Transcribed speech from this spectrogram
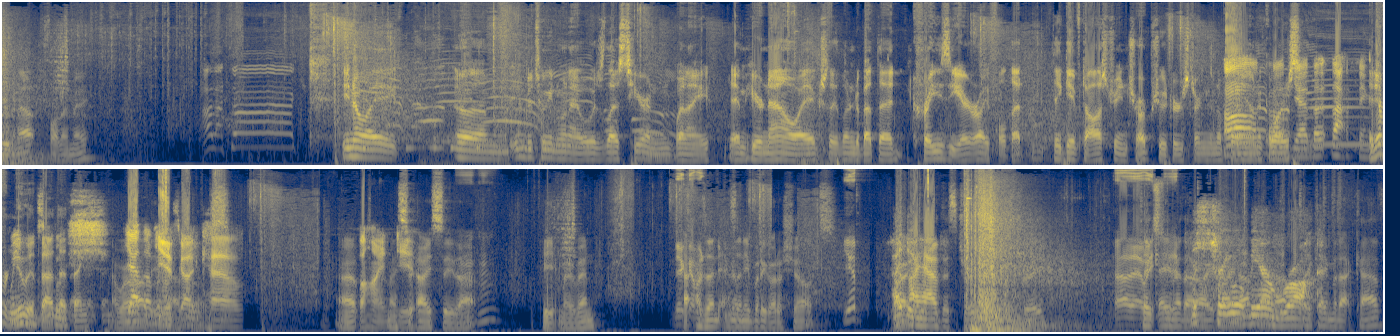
Moving up, follow me. You know, I, um, in between when I was last here and when I am here now, I actually learned about that crazy air rifle that they gave to Austrian sharpshooters during the Oh Napoleonic god, Wars. yeah, that, that thing. I never knew about that thing. Oh, Yeah, are the we? You've got whoosh. Cav. Uh, behind I see, you. I see that. Keep moving. They're Has, any, has anybody got a shot? Yep. I Alright, do. have. This tree, this tree. Oh, that Take was aim of that. This right, tree will be a up, rock. Take aim of that cav.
